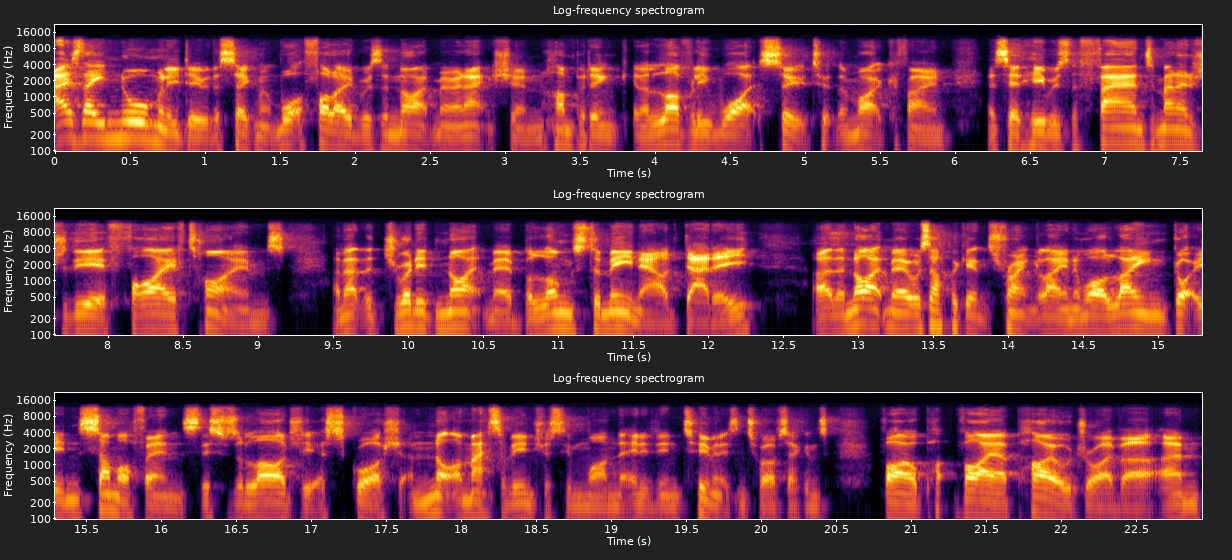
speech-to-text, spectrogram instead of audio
as they normally do with the segment, what followed was a nightmare in action. Humperdink in a lovely white suit took the microphone and said he was the fans manager of the year five times, and that the dreaded nightmare belongs to me now, Daddy. Uh, the nightmare was up against Frank Lane, and while Lane got in some offense, this was a largely a squash and not a massively interesting one that ended in two minutes and 12 seconds via, via pile driver. Um,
